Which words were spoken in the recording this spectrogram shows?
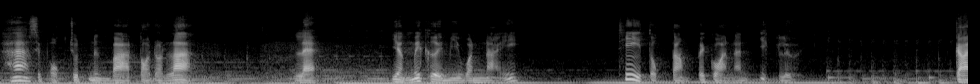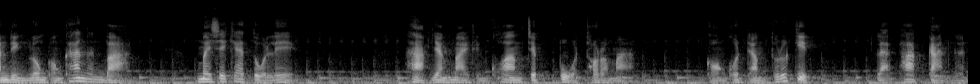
56.1 บาทต่อดอลลาร์ และยังไม่เคยมีวันไหนที่ตกต่ำไปกว่านั้นอีกเลย การดิ่งลงของค่าเงินบาท ไม่ใช่แค่ตัวเลข หากยังหมายถึงความเจ็บปวดทรมาน ของคนทำธุรกิจและภาคการเงิน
